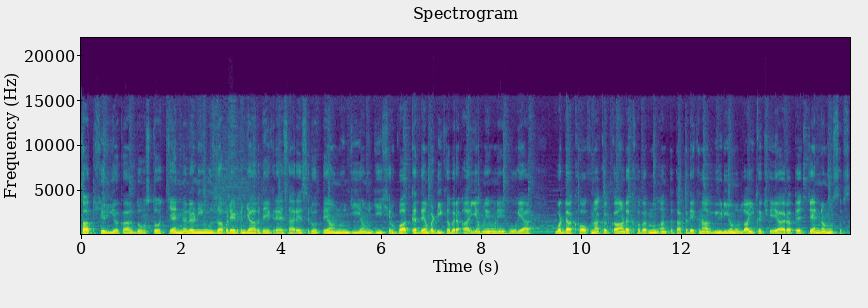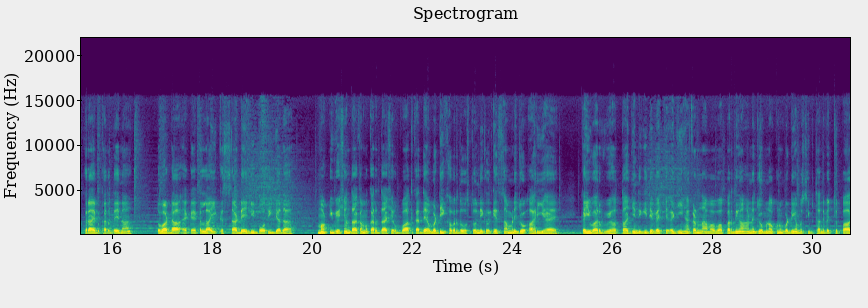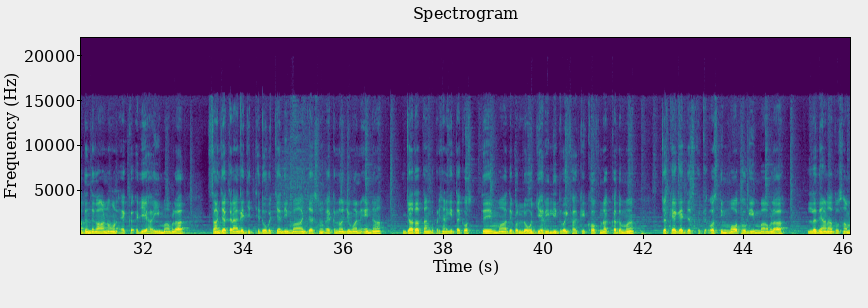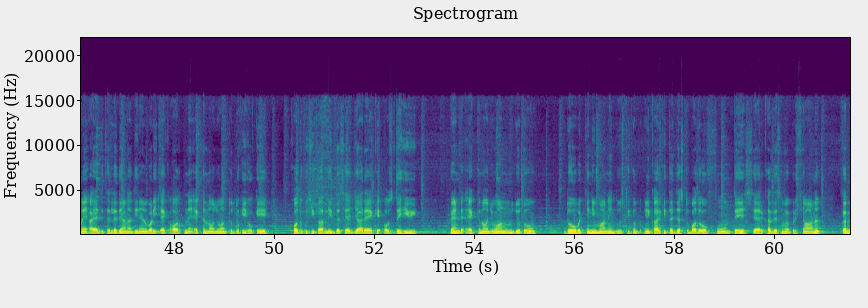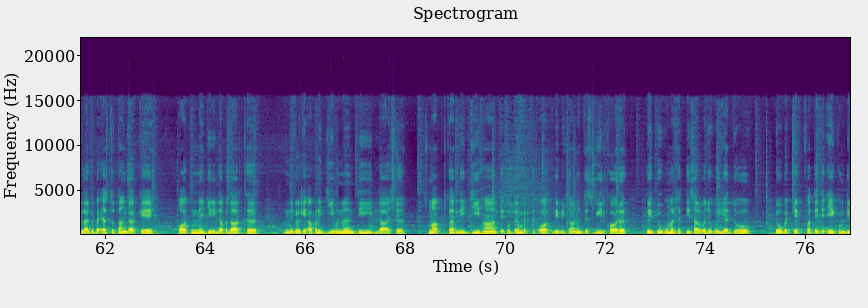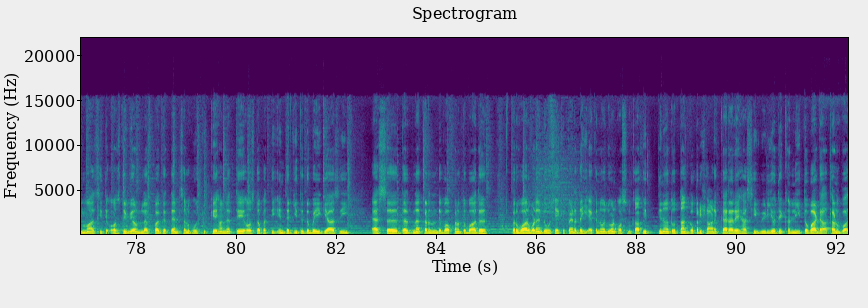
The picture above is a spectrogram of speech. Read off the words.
ਸਤਿ ਸ਼੍ਰੀ ਅਕਾਲ ਦੋਸਤੋ, channel news update Punjab ਦੇਖ ਰਹੇ ਸਾਰੇ ਸਰੋਤਿਆਂ ਨੂੰ ਜੀ, ਆਉਣ ਜੀ। ਸ਼ੁਰੂਆਤ ਕਰਦੇ ਹਾਂ, ਵੱਡੀ ਖਬਰ ਆ ਰਹੀ ਹੈ ਹੁਣੇ ਹੁਣੇ ਹੋ ਗਿਆ। ਵੱਡਾ ਖੌਫਨਾਕ ਕਾਂਡ, ਖਬਰ ਨੂੰ ਅੰਤ ਤੱਕ ਦੇਖਣਾ, ਵੀਡੀਓ ਨੂੰ ਲਾਈਕ ਸ਼ੇਅਰ ਅਤੇ ਚੈਨਲ ਨੂੰ ਸਬਸਕ੍ਰਾਈਬ ਕਰ ਦੇਣਾ। ਤੁਹਾਡਾ ਇੱਕ ਇੱਕ ਲਾਈਕ ਸਾਡੇ ਲਈ ਬਹੁਤ ਹੀ ਜ਼ਿਆਦਾ ਮੋਟੀਵੇਸ਼ਨ ਦਾ ਕੰਮ ਕਰਦਾ। ਸ਼ੁਰੂਆਤ ਕਰਦੇ ਹਾਂ, ਵੱਡੀ ਖਬਰ ਦੋਸਤੋ, ਨਿਕਲ ਕੇ ਸਾਹਮਣੇ ਜੋ ਆ ਰਹੀ ਹੈ। ਕਈ ਵਾਰ ਵਿਆਹੁਤਾ ਜ਼ਿੰਦਗੀ ਦੇ ਵਿੱਚ ਅਜਿਹੀਆਂ ਘਟਨਾਵਾਂ ਵਾਪਰਦੀਆਂ ਹਨ ਜੋ ਮਨੁੱਖ ਨੂੰ ਵੱਡੀਆਂ ਮੁਸੀਬਤਾਂ ਦੇ ਵਿੱਚ ਪਾ ਦਿੰਦੀਆਂ ਹਨ। ਹੁਣ ਇੱਕ ਅਜਿਹਾ ਹੀ ਮਾਮਲਾ ਸਾਂਝਾ ਕਰਾਂਗੇ ਜਿੱਥੇ ਦੋ ਬੱਚਿਆਂ ਦੀ ਮਾਂ ਜਿਸ ਨੂੰ ਇੱਕ ਨੌਜਵਾਨ ਨੇ ਇੰਨਾ ਜ਼ਿਆਦਾ ਤੰਗ ਪਰੇਸ਼ਾਨ ਕੀਤਾ ਕਿ ਉਸ ਦੇ ਮਾਂ ਦੇ ਵੱਲੋਂ ਜ਼ਹਿਰੀਲੀ ਦਵਾਈ ਖਾ ਕੇ ਖੌਫਨਾਕ ਕਦਮ ਚੱਕਿਆ ਗਿਆ, ਜਿਸ ਕਰਕੇ ਉਸ ਦੀ ਮੌਤ ਹੋ ਗਈ। ਮਾਮਲਾ ਲੁਧਿਆਣਾ ਤੋਂ ਸਾਹਮਣੇ ਆਇਆ, ਜਿੱਥੇ ਲੁਧਿਆਣਾ ਦੀ ਰਹਿਣ ਵਾਲੀ ਇੱਕ ਔਰਤ ਨੇ ਇੱਕ ਨੌਜਵਾਨ ਤੋਂ ਦੁਖੀ ਹੋ ਕੇ ਖੁਦਕੁਸ਼ੀ ਕਰ ਲਈ। ਦੱਸਿਆ ਜਾ ਰਿਹਾ ਹੈ ਕਿ ਉਸ ਦੇ ਹੀ ਪਿੰਡ ਇੱਕ ਨੌਜਵਾਨ ਨੂੰ ਜਦੋਂ ਦੋ ਬੱਚਿਆਂ ਦੀ ਮਾਂ ਨੇ ਦੋਸਤੀ ਕਰਨ ਤੋਂ ਇਨਕਾਰ ਕੀਤਾ, ਜਿਸ ਤੋਂ ਬਾਅਦ ਉਹ ਫੋਨ ਤੇ ਸੈਰ ਕਰਦੇ ਸਮੇਂ ਪਰੇਸ਼ਾਨ ਕਰਨ ਲੱਗ ਪਿਆ। ਇਸ ਤੋਂ ਤੰਗ ਆ ਕੇ ਔਰਤ ਨੇ ਜ਼ਹਿਰੀਲਾ ਪਦਾਰਥ ਨਿਕਲ ਕੇ ਆਪਣੀ ਜੀਵਨ ਦੀ ਲਾਸ਼ ਸਮਾਪਤ ਕਰ ਲਈ। ਜੀ ਹਾਂ, ਤੇ ਉਧਰ ਮ੍ਰਿਤਕ ਔਰਤ ਦੀ ਪਛਾਣ ਜਸਬੀਰ ਕੌਰ ਰਿਤੂ, ਉਮਰ 36 ਸਾਲ ਵਜੋਂ ਹੋਈ ਹੈ ਜੋ ਦੋ ਬੱਚੇ ਫਤਿਹ ਤੇ ਏਕਮ ਦੀ ਮਾਂ ਸੀ ਤੇ ਉਸ ਦੇ ਵਿਆਹ ਨੂੰ ਲਗਭਗ 3 ਸਾਲ ਹੋ ਚੁੱਕੇ ਹਨ ਤੇ ਉਸ ਦਾ ਪਤੀ ਇੰਦਰਜੀਤ ਦੁਬਈ ਗਿਆ ਸੀ। ਇਸ ਦਰਦਨਾਕ ਘਟਨਾ ਦੇ ਵਾਪਰਨ ਤੋਂ ਬਾਅਦ ਪਰਿਵਾਰ ਵਾਲਿਆਂ ਦਾ ਦੋਸ਼ ਹੈ ਕਿ ਪਿੰਡ ਦਾ ਹੀ ਇੱਕ ਨੌਜਵਾਨ ਉਸ ਨੂੰ ਕਾਫੀ ਦਿਨਾਂ ਤੋਂ ਤੰਗ ਪਰੇਸ਼ਾਨ ਕਰ ਰਿਹਾ ਸੀ। ਵੀਡੀਓ ਦੇਖਣ ਲਈ ਤੁਹਾਡਾ ਧੰਨਵਾਦ।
